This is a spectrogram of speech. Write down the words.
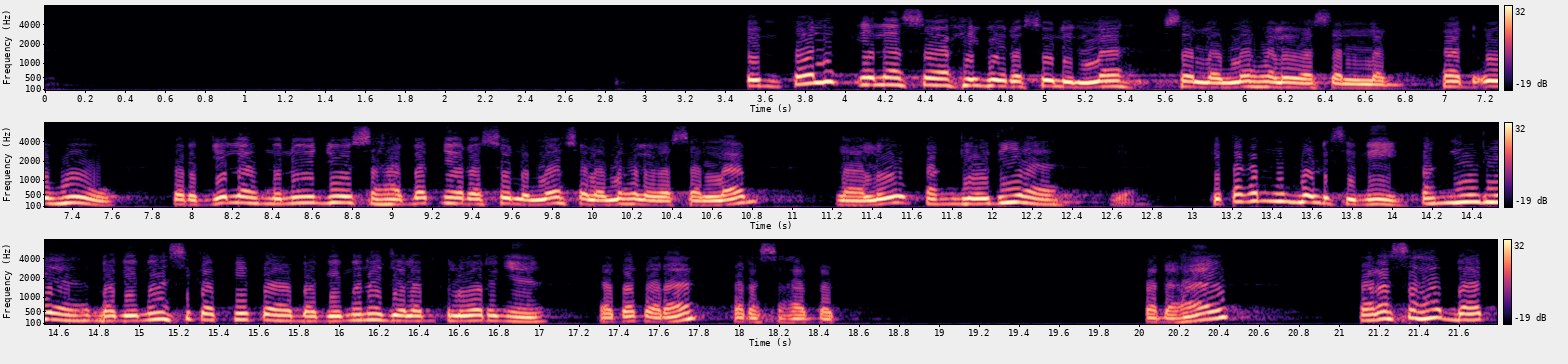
Intalik ila sahibi Rasulullah sallallahu alaihi wasallam fad'uhu pergilah menuju sahabatnya Rasulullah sallallahu alaihi wasallam lalu panggil dia ya. Kita kan ngumpul di sini, panggil dia. Bagaimana sikap kita? Bagaimana jalan keluarnya? Kata para para sahabat. Padahal para sahabat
